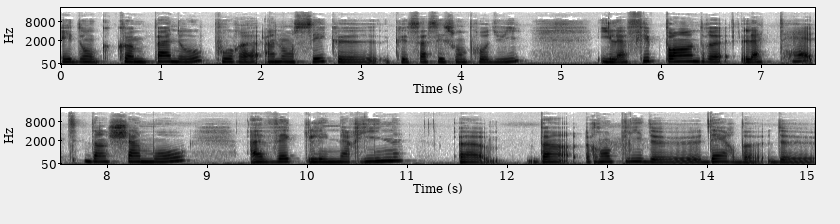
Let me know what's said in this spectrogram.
Et donc, comme panneau pour euh, annoncer que, que ça, c'est son produit, il a fait pendre la tête d'un chameau avec les narines euh, ben, remplies de d'herbe. De,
